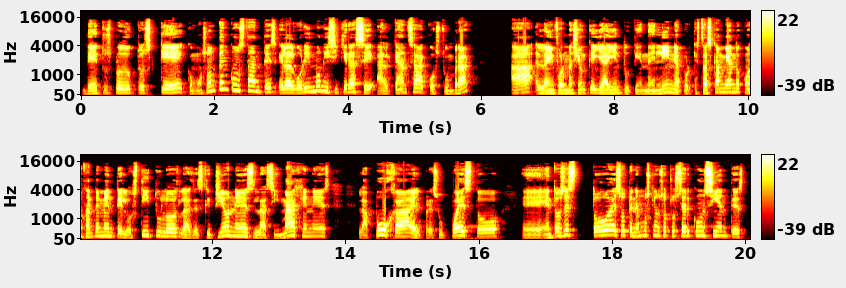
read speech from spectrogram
de tus productos que, como son tan constantes, el algoritmo ni siquiera se alcanza a acostumbrar a la información que ya hay en tu tienda en línea, porque estás cambiando constantemente los títulos, las descripciones, las imágenes, la puja, el presupuesto. Eh, entonces, todo eso tenemos que nosotros ser conscientes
